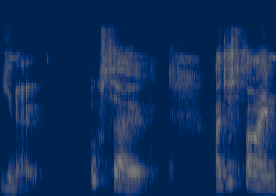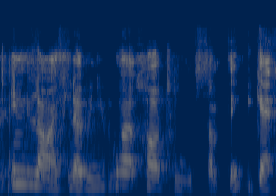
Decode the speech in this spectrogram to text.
you know, also, I just find in life, you know, when you work hard towards something, you get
